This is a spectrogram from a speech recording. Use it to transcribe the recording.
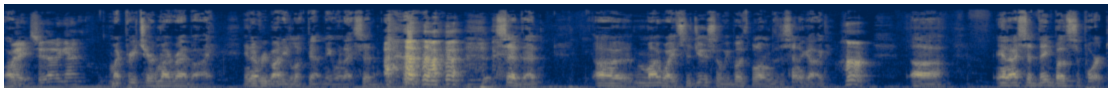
are- wait, say that again. my preacher and my rabbi, and everybody looked at me when I said said that. Uh, my wife's a Jew, so we both belong to the synagogue, Huh? uh, and I said they both support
